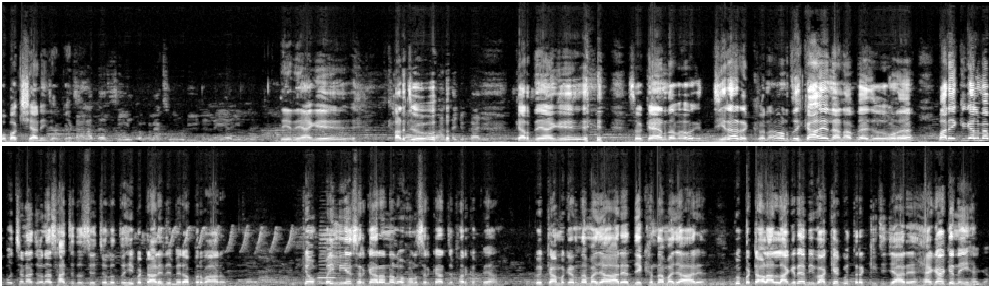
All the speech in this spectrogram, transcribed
ਉਹ ਬਖਸ਼ਿਆ ਨਹੀਂ ਜਾਊਗਾ। ਬਟਾਲਾ ਤਹਿਸੀਲ ਕੰਪਲੈਕਸ ਨੂੰ ਉਡੀਕ ਰਹੇ ਆ ਜੀ ਲੋਕ। ਦੇ ਦੇਾਂਗੇ ਖੜ ਜੋ ਜੀ। ਕਰ ਦਿਆਂਗੇ। ਸੋ ਕਹਿਣ ਦਾ ਭਾਵ ਜੀਰਾ ਰੱਖੋ ਨਾ ਹੁਣ ਤੁਸੀਂ ਕਾਲੇ ਨਾ ਪੈ ਜਾਓ ਹੁਣ। ਪਰ ਇੱਕ ਗੱਲ ਮੈਂ ਪੁੱਛਣਾ ਚਾਹੁੰਦਾ ਸੱਚ ਦੱਸਿਓ ਚਲੋ ਤੁਸੀਂ ਬਟਾਲੇ ਦੇ ਮੇਰਾ ਪਰਿਵਾਰ ਹੋ। ਕਿਉਂ ਪਹਿਲੀਆਂ ਸਰਕਾਰਾਂ ਨਾਲੋਂ ਹੁਣ ਸਰਕਾਰ 'ਚ ਫ਼ਰਕ ਪਿਆ? ਕੋਈ ਕੰਮ ਕਰਨ ਦਾ ਮਜ਼ਾ ਆ ਰਿਹਾ ਦੇਖਣ ਦਾ ਮਜ਼ਾ ਆ ਰਿਹਾ? ਕੋਈ ਬਟਾਲਾ ਲੱਗ ਰਿਹਾ ਵੀ ਵਾਕਿਆ ਕੋਈ ਤਰੱਕੀ 'ਚ ਜਾ ਰਿਹਾ ਹੈਗਾ ਕਿ ਨਹੀਂ ਹੈਗਾ?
